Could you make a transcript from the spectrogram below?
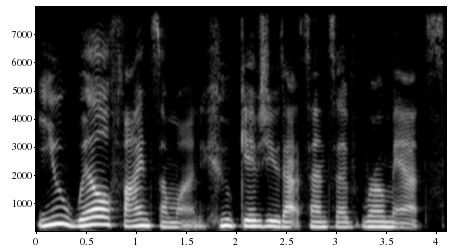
You will find someone who gives you that sense of romance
